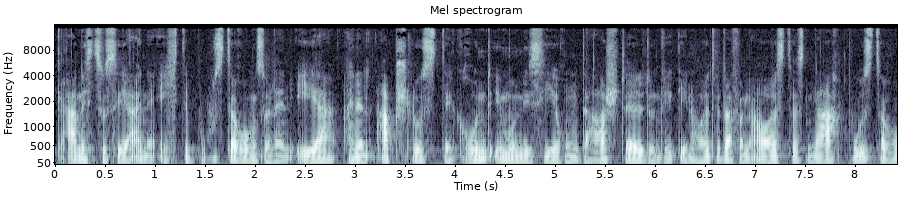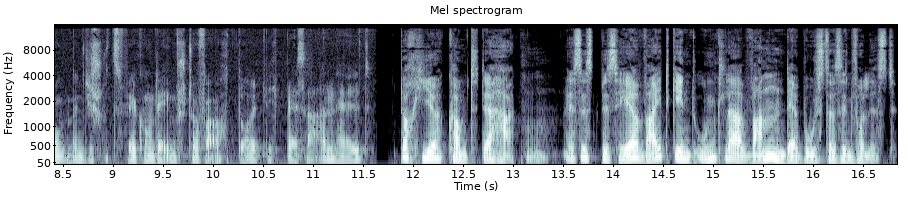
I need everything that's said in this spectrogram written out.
gar nicht so sehr eine echte Boosterung, sondern eher einen Abschluss der Grundimmunisierung darstellt. Und wir gehen heute davon aus, dass nach Boosterung dann die Schutzwirkung der Impfstoffe auch deutlich besser anhält. Doch hier kommt der Haken. Es ist bisher weitgehend unklar, wann der Booster sinnvoll ist.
